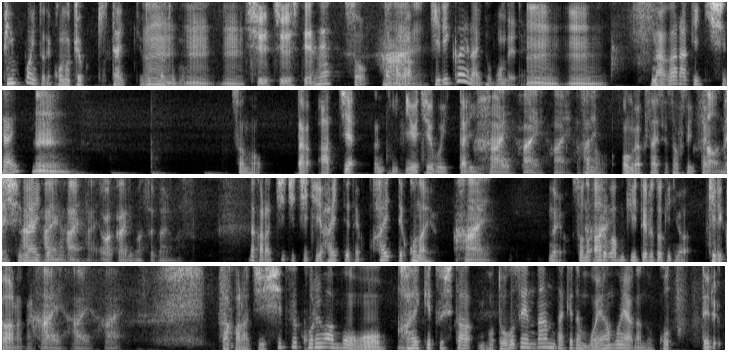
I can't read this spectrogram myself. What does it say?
ピンポイントでこの曲聞きたいっていう時だと思う。うんうんうん。集中してね。そう。だからはい、切り替えないと思うんだよね。うんうん。ながら聞きしない？うん。その、だからあっち、YouTube 行ったり、はいはいはいはい。その音楽再生ソフト行ったりそうね。とかしないと思う。はいはいはいはい。わかりますわかります。だから、父父入ってても、入ってこないはい。のよ。そのアルバム聴いてる時には切り替わらない。はいはいはい。だから実質これはもう解決した、もう同然なんだけど、もやもやが残ってる。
